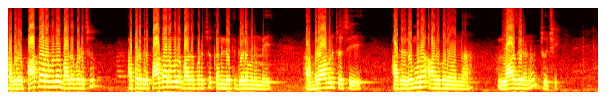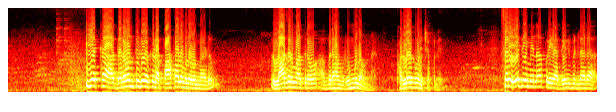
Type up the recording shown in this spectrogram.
అప్పుడు పాతాళములో బాధపడుచు అప్పుడు అతడు పాతాళములో బాధపడుచు కన్నులెత్తి దూరము నుండి అబ్రాహ్మును చూసి అతని రొమ్మున ఆనుకొని ఉన్న లాజరును చూచి. ఈ యొక్క ధనవంతుడు అక్కడ పాతాళములో ఉన్నాడు. లాజర్ మాత్రం అబ్రహాం రొమ్మున ఉన్నాడు. పరలోకమని చెప్పలేదు. సరే ఏదేమైనా ప్రియా దేవుని బిడ్డారా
